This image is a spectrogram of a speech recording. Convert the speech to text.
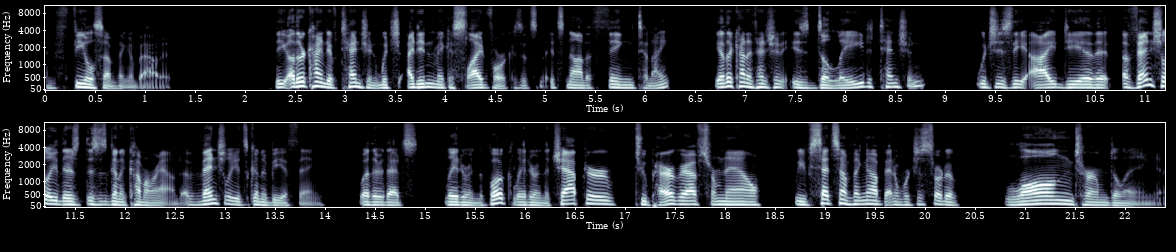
and feel something about it. The other kind of tension, which I didn't make a slide for because it's it's not a thing tonight. The other kind of tension is delayed tension, which is the idea that eventually there's this is going to come around. Eventually it's going to be a thing, whether that's later in the book, later in the chapter, two paragraphs from now, we've set something up and we're just sort of long term delaying it,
